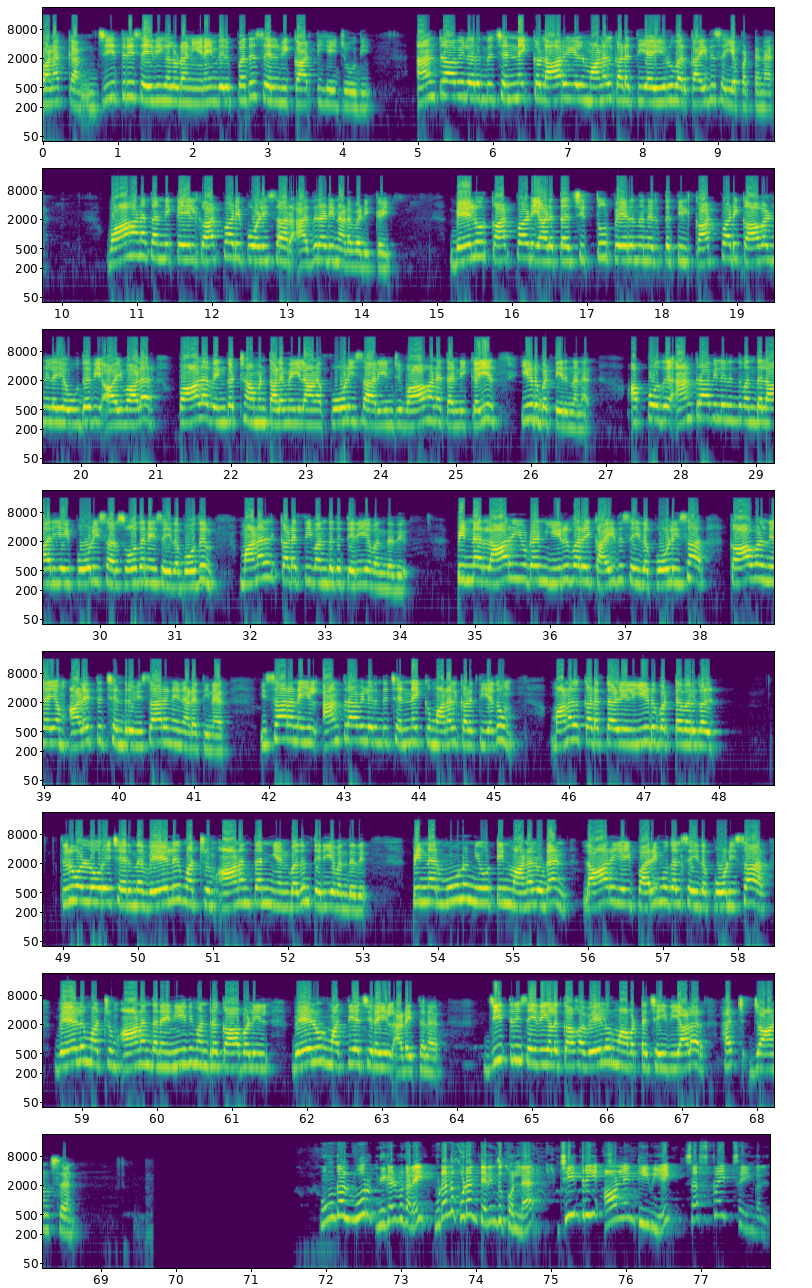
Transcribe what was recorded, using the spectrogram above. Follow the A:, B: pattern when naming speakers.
A: வணக்கம். G three செய்திகளுடன் இணைந்திருப்பது செல்வி கார்த்திகை ஜோதி. ஆந்திராவிலிருந்து சென்னைக்கு லாரியில் மணல் கடத்திய இருவர் கைது செய்யப்பட்டனர். வாகன தன்னிக்கையில் காட்பாடி போலீசார் அதிரடி நடவடிக்கை. வேலூர் காட்பாடி அடுத்த சித்தூர் பேருந்து நிறுத்தத்தில் காட்பாடி காவல் நிலைய உதவி ஆய்வாளர் பால வெங்கட்ராமன் தலைமையிலான போலீசார் இன்று வாகன தணிக்கையில் ஈடுபட்டிருந்தனர். அப்போது ஆந்திராவிலிருந்து வந்த லாரியை போலீசார் சோதனை செய்தபோது மணல் கடத்தி வந்தது தெரிய வந்தது. பின்னர் லாரியுடன் இருவரை கைது செய்த போலீசார் காவல் நிலையம் அழைத்துச் சென்று விசாரணை நடத்தினர். விசாரணையில் ஆந்திராவிலிருந்து சென்னைக்கு மணல் கடத்தியதும் மணல் கடத்தலில் ஈடுபட்டவர்கள் திருவள்ளூரைச் சேர்ந்த வேலு மற்றும் ஆனந்தன் என்பதும் தெரிய வந்தது. பின்னர் மூணு நியூட்டின் மணலுடன் லாரியை பறிமுதல் செய்த போலீசார் வேலு மற்றும் ஆனந்தனை நீதிமன்ற காவலில் வேலூர் மத்திய சிறையில் அடைத்தனர். ஜி த்ரீ செய்திகளுக்காக வேலூர் மாவட்ட செய்தியாளர் ஹச் ஜான்சன்
B: உங்கள் ஊர் நிகழ்வுகளை உடனுக்குடன் தெரிந்து கொள்ள ஜி த்ரீ ஆன்லைன் டிவியை சப்ஸ்கிரைப் செய்யுங்கள்.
